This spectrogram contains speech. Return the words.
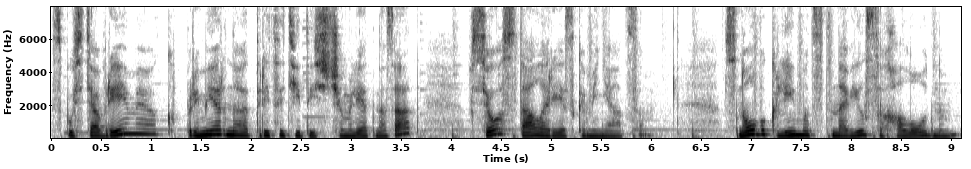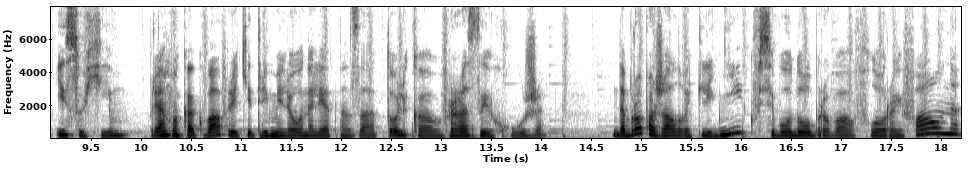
спустя время, к примерно 30 тысячам лет назад, все стало резко меняться – Снова климат становился холодным и сухим, прямо как в Африке 3 миллиона лет назад, только в разы хуже. Добро пожаловать ледник, всего доброго флора и фауна.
